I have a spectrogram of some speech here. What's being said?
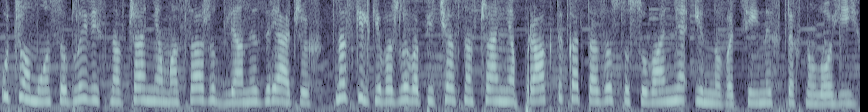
у чому особливість навчання масажу для незрячих, наскільки важлива під час навчання практика та застосування інноваційних технологій.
